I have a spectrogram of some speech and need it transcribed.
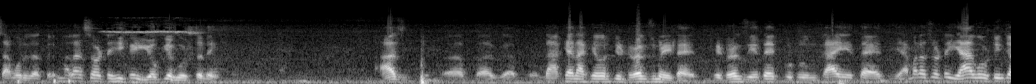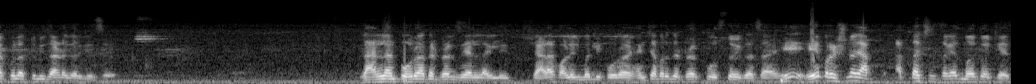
सामोरे जातोय. मला असं वाटतं ही काही योग्य गोष्ट नाही. आज नाक्या नाक्यावरती ड्रग्ज मिळत आहेत हे ड्रग्ज येत आहेत कुठून काय येत आहेत मला असं वाटतं या गोष्टींच्या खोलात तुम्ही जाणं गरजेचं आहे. लहान लहान पोरं आता ड्रग्ज घ्यायला लागली. शाळा कॉलेजमधली पोरं ह्यांच्यापर्यंत ड्रग पोहोचतोय कसा? हे हे प्रश्न आप- आत्ता सगळ्यात महत्त्वाचे आहेत.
